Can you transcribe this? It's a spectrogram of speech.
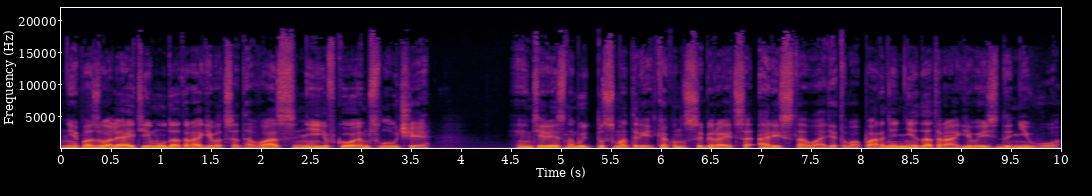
Не позволяйте ему дотрагиваться до вас ни в коем случае. Интересно будет посмотреть, как он собирается арестовать этого парня, не дотрагиваясь до него.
